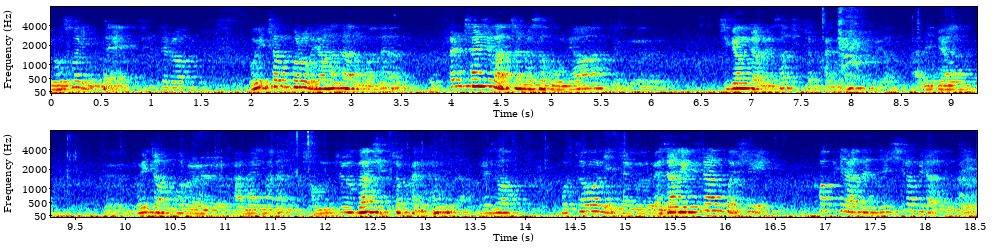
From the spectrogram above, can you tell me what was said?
요소인데 실제로 무인점포를 운영한다는 것은 그 프랜차이즈 관점에서 보면 그 직영점에서 직접 관리해주고요. 아니면 그 무인점포를 가맹하는 점주가 직접 관리합니다. 그래서 보통은 이제 그 매장에 필요한 것이 커피라든지 시럽이라든지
